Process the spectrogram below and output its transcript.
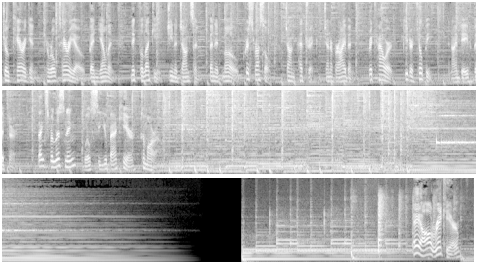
Joe Carrigan, Carole Theriault, Ben Yelin, Nick Veliky, Gina Johnson, Bennett Moe, Chris Russell, John Petrik, Jennifer Eiben, Rick Howard, Peter Kilpe, and I'm Dave Bittner. Thanks for listening. We'll see you back here tomorrow. Hey all, Rick here.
